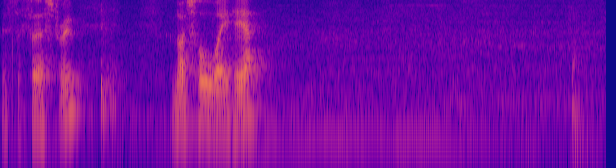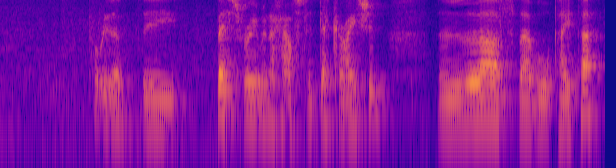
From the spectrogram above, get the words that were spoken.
There's the first room. Nice hallway here. Probably the, the best room in a house for decoration. Love the wallpaper.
